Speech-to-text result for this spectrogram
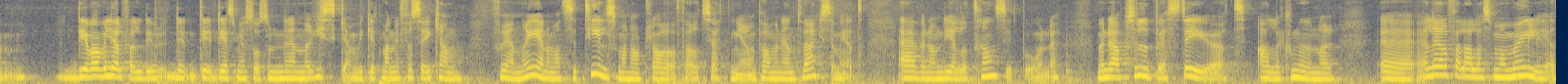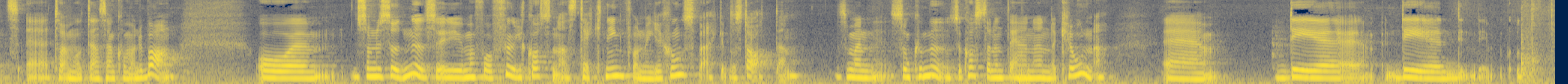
det var väl i alla fall det, det, det, som jag såg som den enda risken, vilket man i och för sig kan förändra genom att se till så man har klara förutsättningar och permanent verksamhet, även om det gäller transitboende. Men det absolut bästa är ju att alla kommuner, eh, eller i alla fall alla som har möjlighet, tar emot ensamkommande barn. Och som det ser ut nu så är det ju, man får full kostnadstäckning från Migrationsverket och staten. Som, en, som kommun så kostar det inte en enda krona. Eh, det, det, det är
